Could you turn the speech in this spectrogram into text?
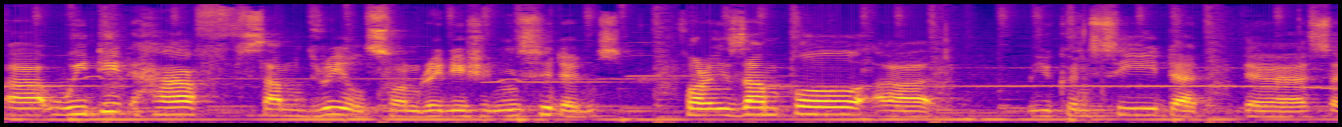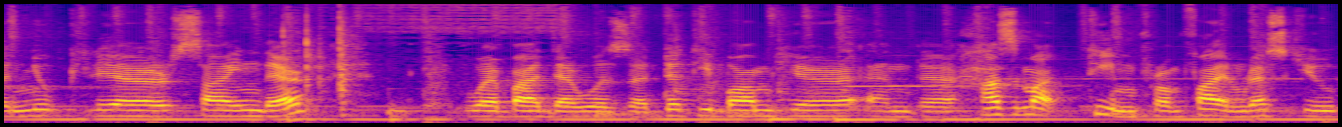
Uh, we did have some drills on radiation incidents. For example, uh, you can see that there's a nuclear sign there whereby there was a dirty bomb here and the hazmat team from fire and rescue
